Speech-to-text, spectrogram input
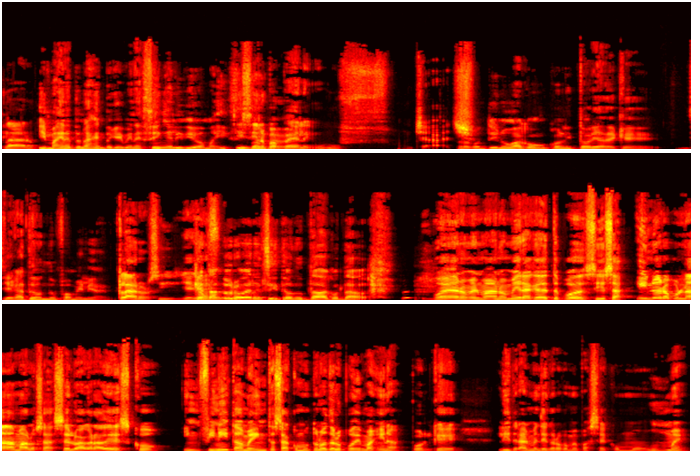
Claro. Imagínate una gente que viene sin el idioma y sin, Y sin los papeles. papeles. Uf, Pero muchacho. continúa con, con la historia de que llegaste donde un familiar. Claro, sí. llegué ¿Qué tan duro era el sitio donde estaba acostado? Bueno, mi hermano, mira, ¿qué te puedo decir? O sea, y no era por nada malo, o sea, se lo agradezco infinitamente, o sea, como tú no te lo puedes imaginar, porque literalmente creo que me pasé como un mes,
